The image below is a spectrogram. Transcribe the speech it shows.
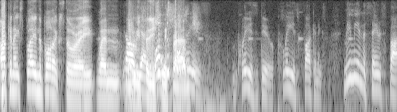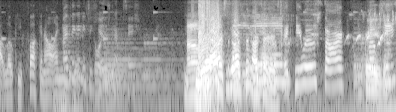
I can explain the bollock story when when Oh, we yes, finish What this round. Please, please do. Please fucking ex- meet me in the same spot, Loki. Fucking hell, I need I to think you need this to hear this conversation. Oh, Yeah, Yes, I'll, yes, I'll, you I'll tell you. Hey, Kiwu, Star, Crazy. Loki.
